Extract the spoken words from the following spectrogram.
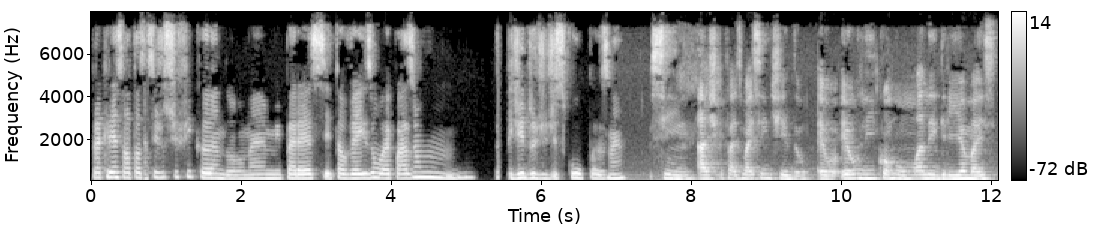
para a criança, ela está se justificando, né? Me parece talvez é quase um pedido de desculpas, né? Sim, acho que faz mais sentido. Eu, eu li como uma alegria, mas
